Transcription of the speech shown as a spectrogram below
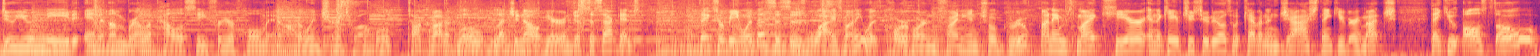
Do you need an umbrella policy for your home and auto insurance? Well, we'll talk about it. We'll let you know here in just a second. Thanks for being with us. This is Wise Money with Korhorn Financial Group. My name is Mike here in the KFG studios with Kevin and Josh. Thank you very much. Thank you also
